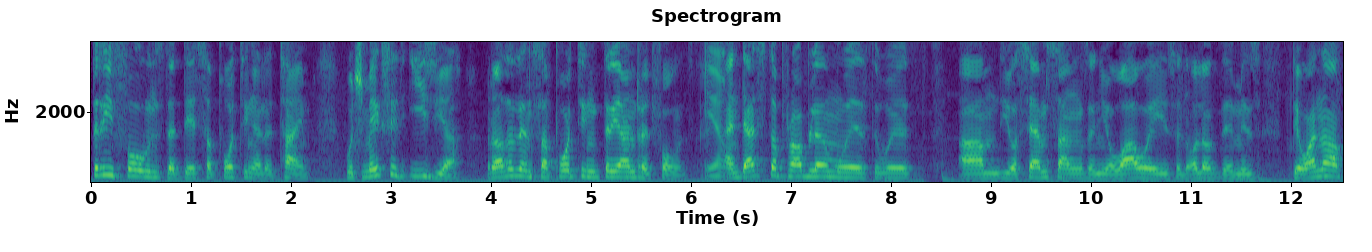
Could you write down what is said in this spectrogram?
three phones that they're supporting at a time, which makes it easier rather than supporting 300 phones. Yeah. And that's the problem with with um, your Samsungs and your Huawei's and all of them is they wanna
